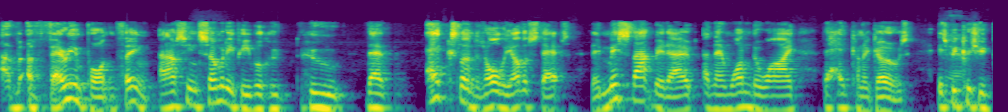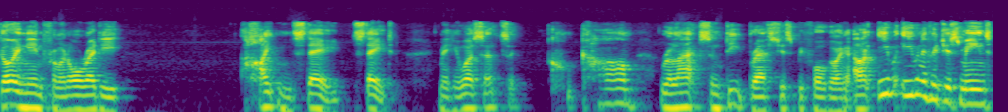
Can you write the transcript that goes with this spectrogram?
a, a very important thing. And I've seen so many people who who they're excellent at all the other steps, they miss that bit out, and then wonder why the head kind of goes. It's yeah. because you're going in from an already heightened state, state making it worse. So it's a calm, relax, and deep breaths just before going out. Even even if it just means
